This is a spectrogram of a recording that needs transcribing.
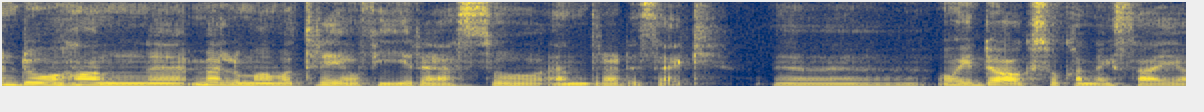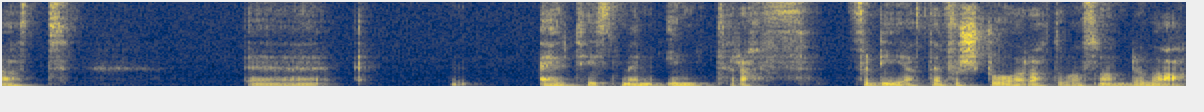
men da han, eh, mellom han var tre og fire, så endra det seg. Eh, og i dag så kan jeg si at eh, autismen inntraff fordi at jeg forstår at det var sånn det var.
